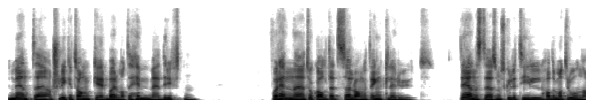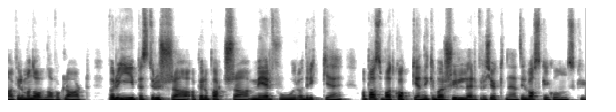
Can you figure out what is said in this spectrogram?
Hun mente at slike tanker bare måtte hemme driften. For henne tok alt dette seg langt enklere ut. Det eneste som skulle til, hadde Matrona Filmanovna forklart, for å gi Pestrusja og Pelopaccia mer fôr og drikke og passe på at kokken ikke bare skyller fra kjøkkenet til vaskekonens ku.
